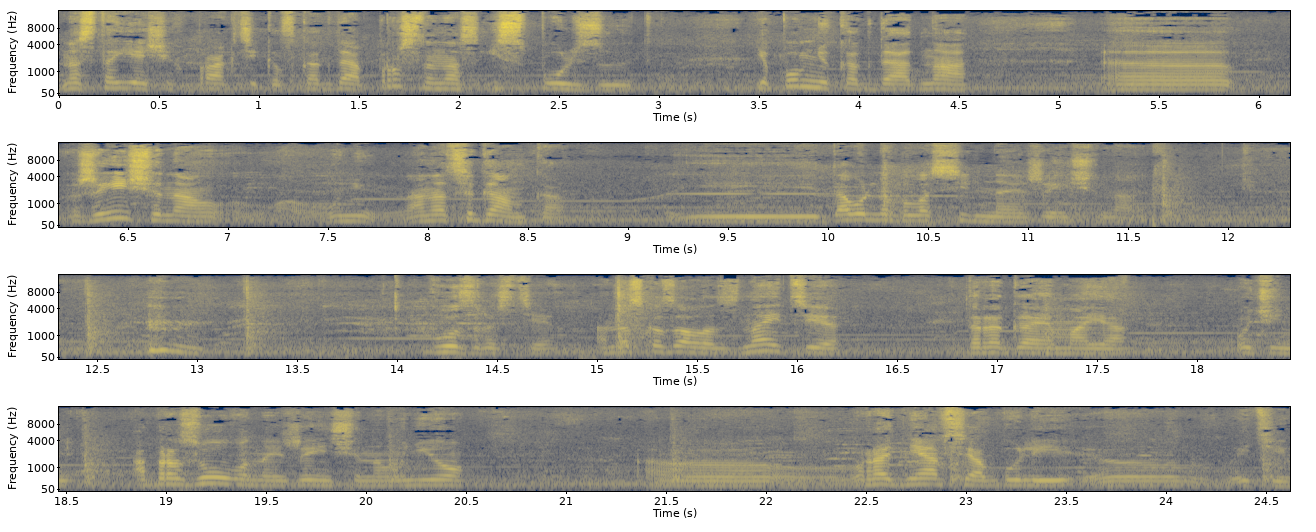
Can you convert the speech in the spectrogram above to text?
настоящих практиков, когда просто нас используют. Я помню, когда одна э, женщина она цыганка. И довольно была сильная женщина возрасте. Она сказала, знаете, дорогая моя, очень образованная женщина, у нее э, родня вся были э, эти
